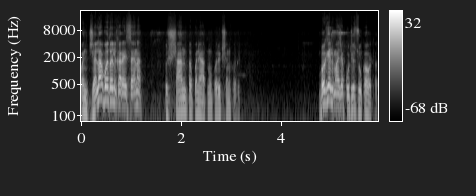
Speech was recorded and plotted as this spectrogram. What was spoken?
पण ज्याला बदल करायचा आहे ना तो शांतपणे आत्मपरीक्षण करेल. बघेल माझ्या कुठे चुका होतात.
